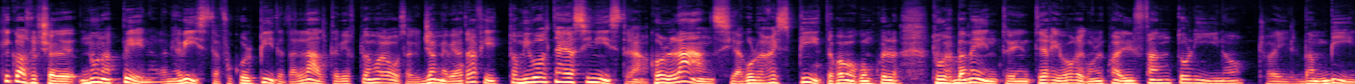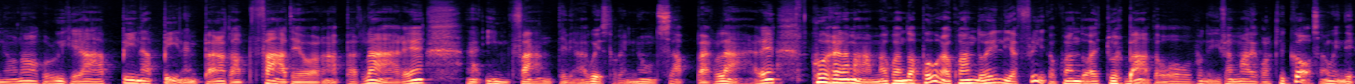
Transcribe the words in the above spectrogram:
che cosa succede? Non appena la mia vista fu colpita dall'altra virtù amorosa che già mi aveva trafitto, mi voltai a sinistra, con l'ansia, col respiro, proprio con quel turbamento interiore con il quale il fantolino cioè il bambino, no? colui che ha appena appena imparato a fate ora a parlare, eh, infante viene da questo che non sa parlare, corre la mamma quando ha paura, quando è lì afflitto, quando è turbato o gli fa male qualche cosa. Quindi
